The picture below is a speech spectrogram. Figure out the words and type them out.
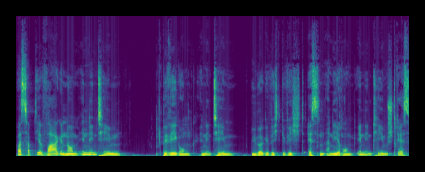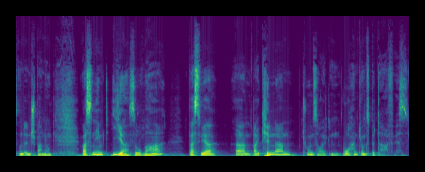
Was habt ihr wahrgenommen in den Themen Bewegung, in den Themen Übergewicht, Gewicht, Essen, Ernährung, in den Themen Stress und Entspannung? Was nehmt ihr so wahr, was wir ähm, bei Kindern tun sollten, wo Handlungsbedarf ist?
